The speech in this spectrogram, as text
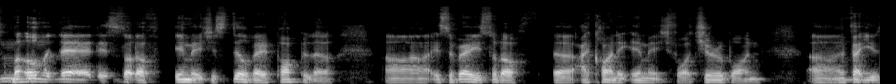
Mm, but over mm, mm. there, this sort of image is still very popular. Uh, it's a very sort of uh, iconic image for Cirebon. Uh, In fact, you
